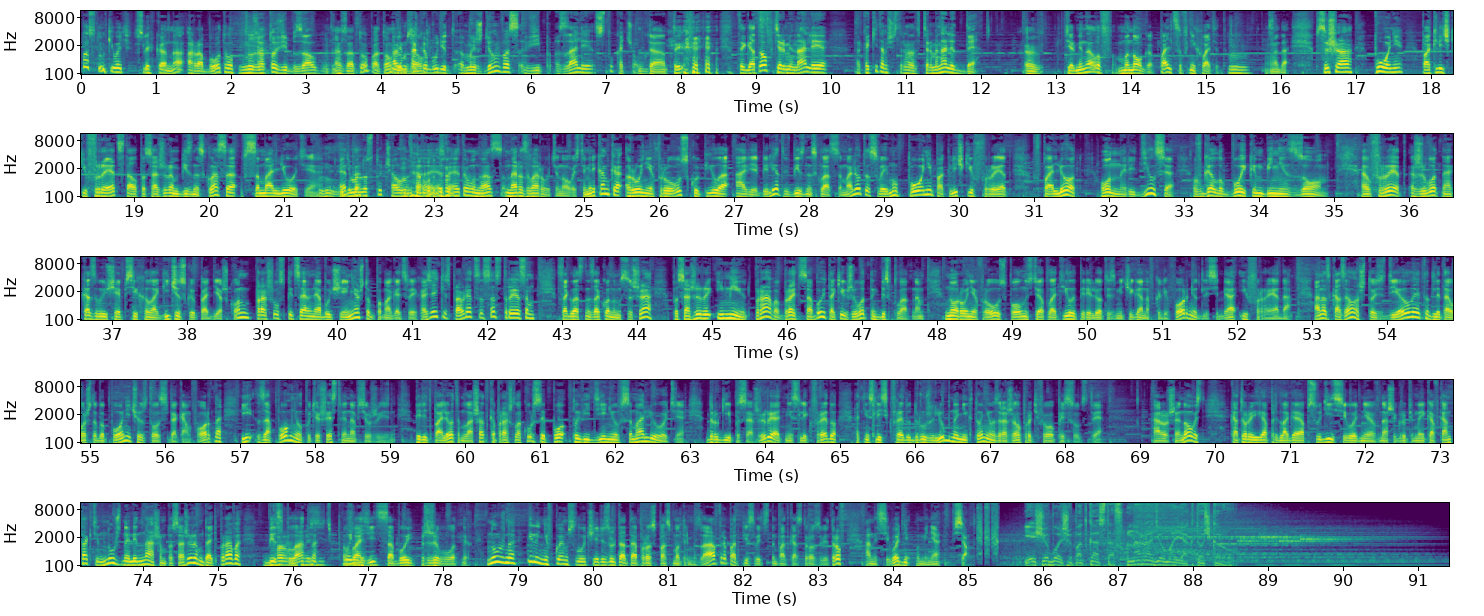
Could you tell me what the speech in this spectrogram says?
постукивать слегка на работу, ну зато вип-зал а зато потом Так, вип-зал. так и будет. Мы ждем вас в вип-зале «Стукачок». Да, ты, ты готов? В терминале... а Какие там сейчас терминалы? В терминале «Д». Э, Терминалов много, пальцев не хватит. Да. В США пони по кличке Фред стал пассажиром бизнес-класса в самолете. Видимо, Это- настучал на да, это, это у нас на развороте новость. Американка Рони Фроуз купила авиабилет в бизнес-класс самолета своему пони по кличке Фред. В полет он нарядился в голубой комбинезон. Фред – животное, оказывающее психологическую поддержку. Он прошел специальное обучение, чтобы помогать своей хозяйке справляться со стрессом. Согласно законам США, пассажиры имеют право брать с собой таких животных бесплатно. Но Рони Фроуз полностью оплатила перелет из Мичигана в Калифорнию для себя и Фреда. Она сказала, что сделала это для того, чтобы пони чувствовал себя комфортно и запомнил путешествие на всю жизнь. Перед полетом лошадка прошла курсы по поведению в самолете. Другие пассажиры отнесли к Фреду, отнеслись к Фреду дружелюбно, никто не возражал против его присутствия. Хорошая новость, которую я предлагаю обсудить сегодня в нашей группе «Маяка ВКонтакте». Нужно ли нашим пассажирам дать право бесплатно Возить возить с собой животных? Нужно или ни в коем случае? Результаты опроса посмотрим завтра. Подписывайтесь на подкаст «Роза ветров». А на сегодня у меня все. Еще больше подкастов на радиомаяк.ру.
